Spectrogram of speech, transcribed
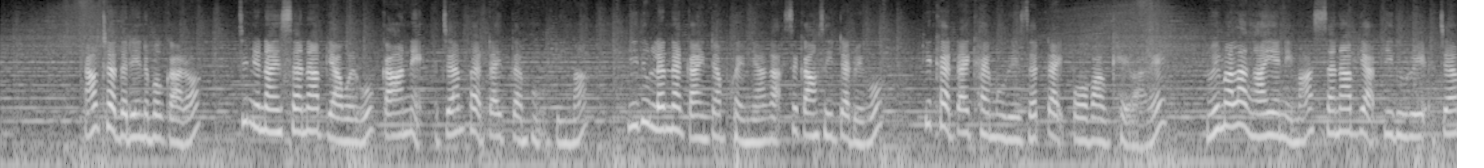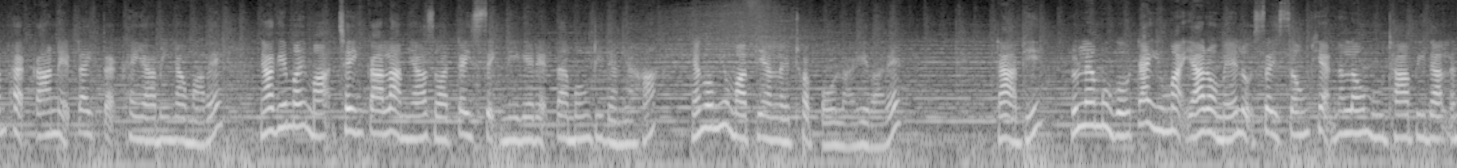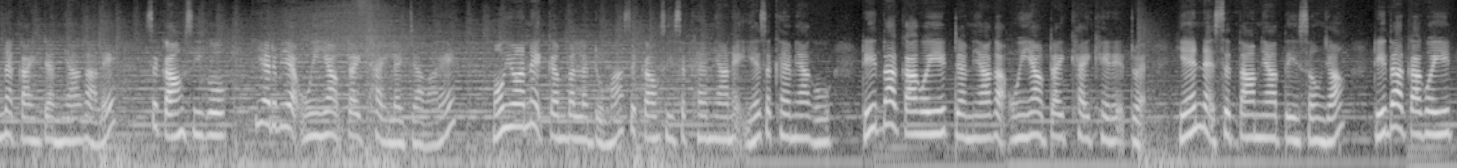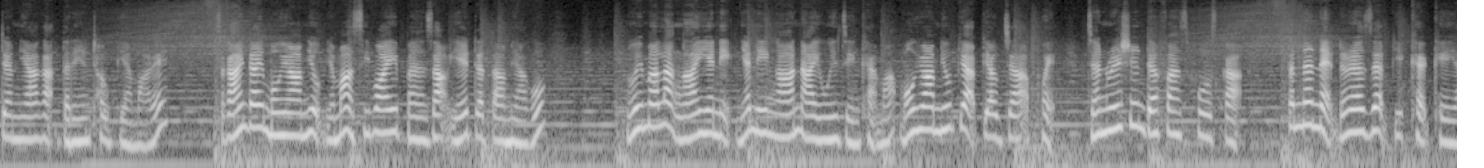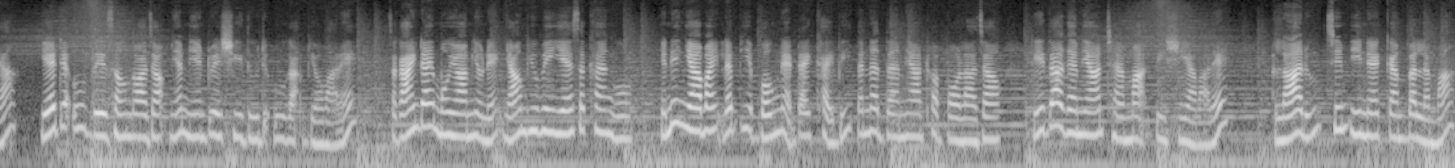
။နောက်ထပ်သတင်းတစ်ပုဒ်ကတော့စစ်မြေနိုင်ဆန္ဒပြပွဲကိုကားနဲ့အကြမ်းဖက်တိုက်တက်မှုအပြီးမှာပြည်သူလက်နက်ကိုင်တပ်ဖွဲ့များကစစ်ကောင်စီတပ်တွေကိုပြစ်ခတ်တိုက်ခိုက်မှုတွေဇက်တိုက်ပေါ်ပေါက်ခဲ့ပါတယ်။ နွေမာလ9ရက်နေ့မှာဆန္ဒပြပြည်သူတွေအကြမ်းဖက်ကားနဲ့တိုက်တက်ခံရပြီးနောက်မှာပဲညကင်းပိုင်းမှာအချိန်ကာလများစွာတိတ်ဆိတ်နေခဲ့တဲ့တန်မုံတီးတံများဟာရန်ကုန်မြို့မှာပြန်လည်ထွက်ပေါ်လာခဲ့ပါတယ်။ဒါအပြင်လွတ်လပ်မှုကိုတိုက်ယူမှရတော့မယ်လို့စိတ်ဆုံးဖြတ်နှလုံးမူထားပြီးသားလက်နက်ကင်တပ်များကလည်းစစ်ကောင်စီကိုပြည့်တပြက်ဝင်ရောက်တိုက်ခိုက်လိုက်ကြပါတယ်။မုံရွာနဲ့ကံပလက်တို့မှာစစ်ကောင်စီစခန်းများနဲ့ရဲစခန်းများကိုဒေသကာကွယ်ရေးတပ်များကဝင်ရောက်တိုက်ခိုက်ခဲ့တဲ့အတွက် ရဲနဲ့စစ်သားများသေဆုံးကြောင်းဒေသကာကွယ်ရေးတပ်များကသတင်းထုတ်ပြန်ပါတယ်။စကိုင်းတိုင်းမုံရွာမြို့မြမစီးပွားရေးဗန်ဆောက်ရဲတပ်သားများကိုနိုဝင်ဘာလ9ရက်နေ့ညနေ9နာရီဝန်းကျင်ခန့်မှာမုံရွာမြို့ပြပျောက်ကြားအဖွဲ့ Generation Defense Force ကတနက်နဲ့ဒရဇက်ပစ်ခတ်ခဲ့ရာရဲတအုပ်သေးဆုံးသွားကြောင်းမျက်မြင်တွေ့ရှိသူတဦးကပြောပါတယ်။စကိုင်းတိုင်းမုံရွာမြို့နယ်ညောင်ဖြူပင်ရဲစခန်းကိုယနေ့ညပိုင်းလက်ပစ်ဘုံနဲ့တိုက်ခိုက်ပြီးတနက်တန်များထွက်ပေါ်လာကြောင်းဒေသခံများထံမှသိရှိရပါတယ်။ အလားတူချင်းပြည်နယ်ကံပတ်လက်မှာ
